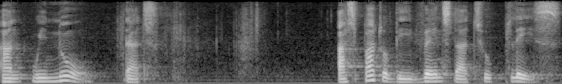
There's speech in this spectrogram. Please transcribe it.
And we know that as part of the events that took place,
